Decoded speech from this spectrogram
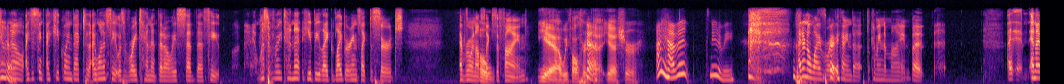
don't Yeah. know. I just think I keep going back to. I want to say it was Roy Tennant that always said this. He was it Roy Tennant. He'd be like, librarians like to search, everyone else Oh. likes to find. Yeah, we've all heard Yeah. that. Yeah, sure. I haven't. It's new to me. I don't know why Sorry. Roy's coming to coming to mind, but I, and I,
